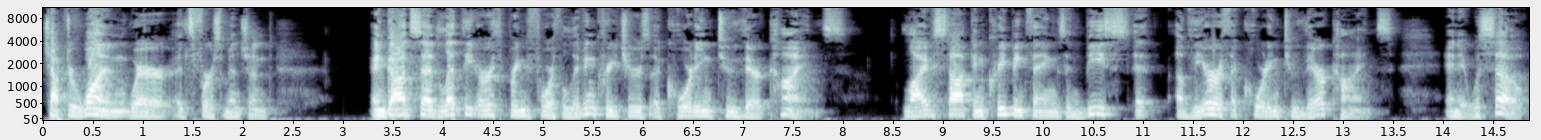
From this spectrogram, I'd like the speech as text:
chapter 1, where it's first mentioned. And God said, Let the earth bring forth living creatures according to their kinds, livestock and creeping things and beasts eh, of the earth according to their kinds. And it was so.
